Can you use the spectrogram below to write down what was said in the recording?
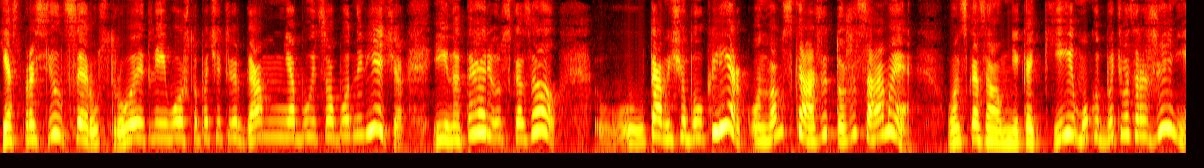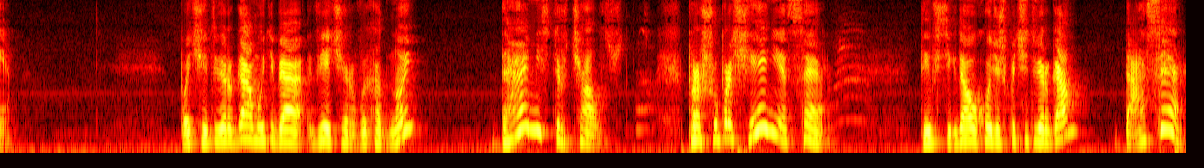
Я спросил, сэр, устроит ли его, что по четвергам у меня будет свободный вечер, и нотариус сказал, там еще был клерк, он вам скажет то же самое. Он сказал мне, какие могут быть возражения». По четвергам у тебя вечер выходной? Да, мистер Чарльз. Прошу прощения, сэр. Ты всегда уходишь по четвергам? Да, сэр.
